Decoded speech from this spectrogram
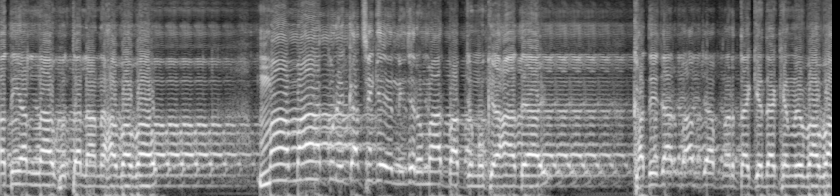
রাদিয়াল্লাহু তাআলা আনহা বাবা। মা মা করে কাছে গিয়ে নিজের মার বাপ যে মুখে হাত দেয়। খাদিজার বাপ যে আপনার তাকে দেখেন রে বাবা।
